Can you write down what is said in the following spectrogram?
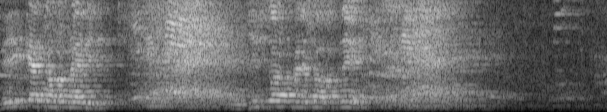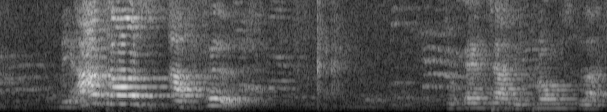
May he get us ready. Amen. In Jesus' precious name. Amen. The outdoors are filled to enter the promised land.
